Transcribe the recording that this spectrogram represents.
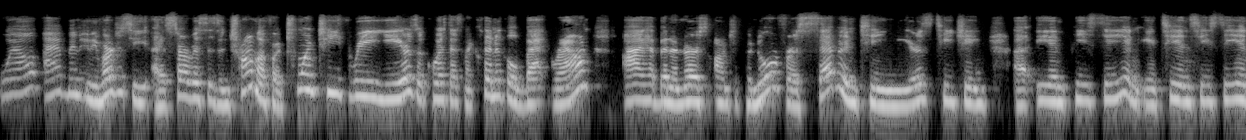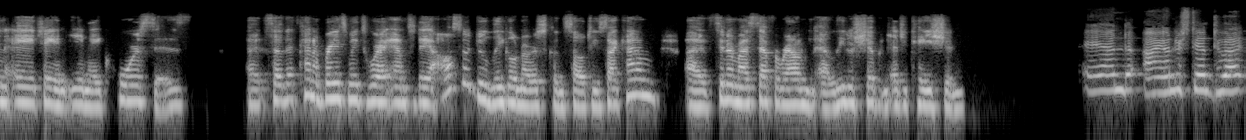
Well, I've been in emergency uh, services and trauma for 23 years. Of course, that's my clinical background. I have been a nurse entrepreneur for 17 years, teaching uh, ENPC and TNCC and AHA and ENA courses. Uh, so that kind of brings me to where I am today. I also do legal nurse consulting. So I kind of uh, center myself around uh, leadership and education. And I understand too, I,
